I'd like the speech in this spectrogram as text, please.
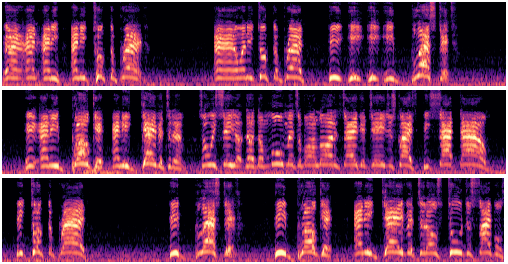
And, and, and he and he took the bread. And when he took the bread, he he he he blessed it. He and he broke it and he gave it to them. So we see the, the, the movements of our Lord and Savior Jesus Christ. He sat down. He took the bread. He blessed it. He broke it and he gave it to those two disciples.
